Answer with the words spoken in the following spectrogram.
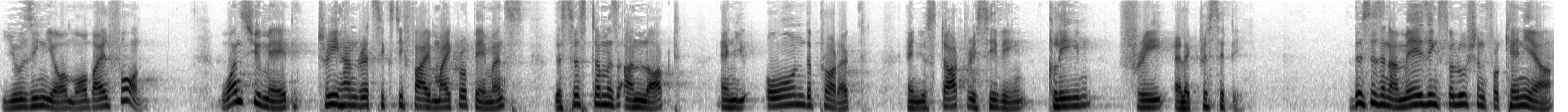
using your mobile phone. Once you made 365 micropayments, the system is unlocked and you own the product and you start receiving clean, free electricity. This is an amazing solution for Kenya,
